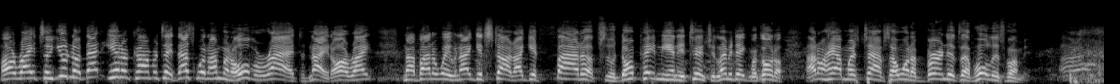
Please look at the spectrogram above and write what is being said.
All right. So you know that inner conversation. That's what I'm going to override tonight. All right. Now, by the way, when I get started, I get fired up. So don't pay me any attention. Let me take my go to. I don't have much time, so I want to burn this up. Hold this for me. All right.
